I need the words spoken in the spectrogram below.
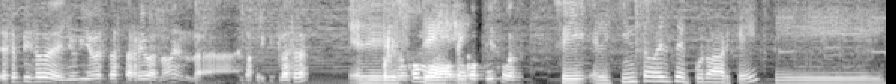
ese piso de Yu-Gi-Oh está hasta arriba, ¿no? En la, en la Friki Plaza. Son como Este, cinco pisos. Sí, el quinto es de puro arcade y,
